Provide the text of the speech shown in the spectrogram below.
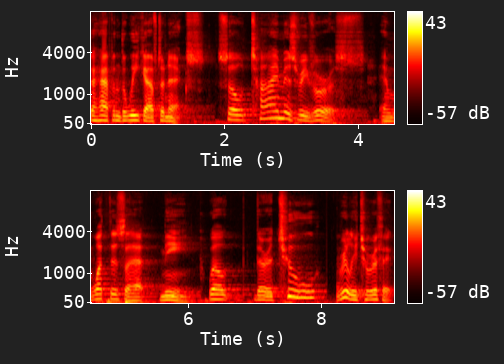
that happened the week after next. So time is reversed. And what does that mean? Well, there are two really terrific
